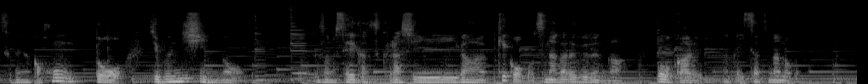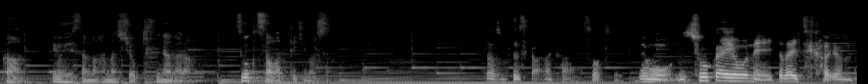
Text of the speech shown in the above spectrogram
すごいなんか本と自分自身のその生活、暮らしが結構つながる部分が多くある、なんか一冊なのが、洋平さんの話を聞きながら、すごく伝わってきました。あ本当ですかなんか、そうそう。でも、紹介をね、いただいてから読んだ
